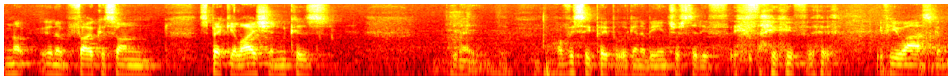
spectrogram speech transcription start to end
I'm not going to focus on speculation because, you know, obviously people are going to be interested if if they if, if you ask them.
